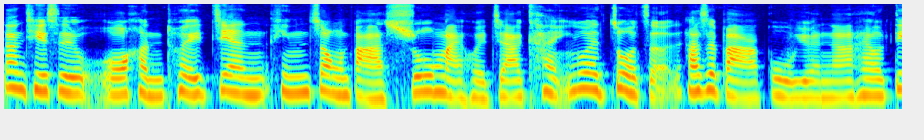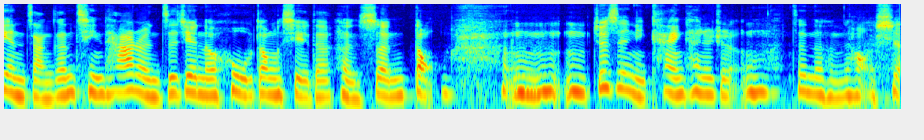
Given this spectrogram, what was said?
但其实我很推荐听众把书买回家看，因为作者他是把古元啊，还有店长跟其他人之间的互动写得很生动。嗯嗯嗯，就是你看一看就觉得嗯，真的很好笑。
